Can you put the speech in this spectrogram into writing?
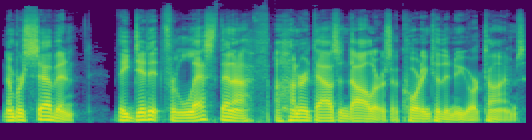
Number seven, they did it for less than a $100,000, according to the New York Times.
